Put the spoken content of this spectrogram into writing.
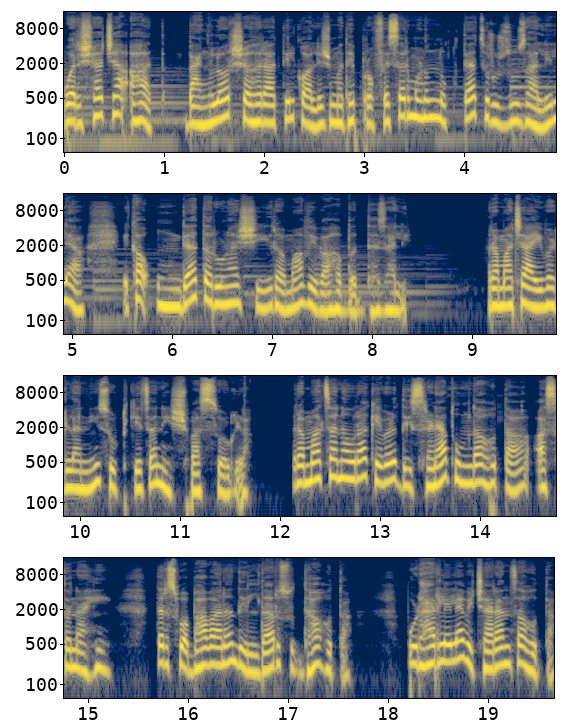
वर्षाच्या आत बँगलोर शहरातील कॉलेजमध्ये प्रोफेसर म्हणून नुकत्याच रुजू झालेल्या एका उमद्या तरुणाशी रमा विवाहबद्ध झाली. रमाच्या आईवडिलांनी सुटकेचा निश्वास सोडला. रमाचा नवरा केवळ दिसण्यात उमदा होता असं नाही तर स्वभावानं दिलदार सुद्धा होता. पुढारलेल्या विचारांचा होता.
